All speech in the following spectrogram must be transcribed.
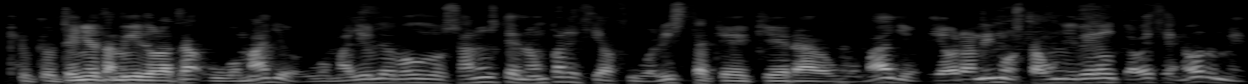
que, que o teño tamén idolatra, Hugo Mayo. Hugo Mayo levou dos anos que non parecía futbolista que, que era Hugo Mayo. E ahora mismo está a un nivel outra vez enorme.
